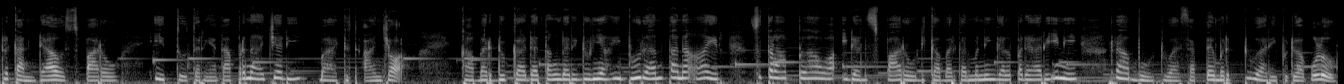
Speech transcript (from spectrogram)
rekan Daus Sparo, itu ternyata pernah jadi badut ancol. Kabar duka datang dari dunia hiburan tanah air setelah pelawak Idan Sparo dikabarkan meninggal pada hari ini, Rabu 2 September 2020.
